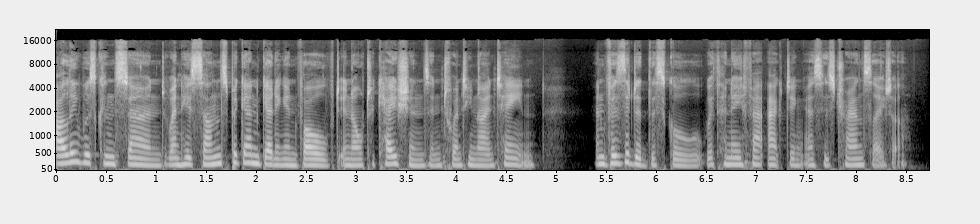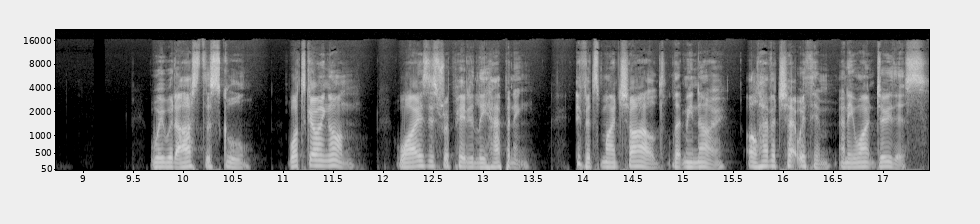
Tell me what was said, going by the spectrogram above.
Ali was concerned when his sons began getting involved in altercations in 2019 and visited the school with Hanifa acting as his translator. We would ask the school, What's going on? Why is this repeatedly happening? If it's my child, let me know. I'll have a chat with him, and he won't do this.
